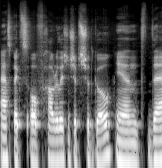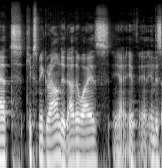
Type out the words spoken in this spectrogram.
aspects of how relationships should go. And that keeps me grounded. Otherwise, yeah, if in this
